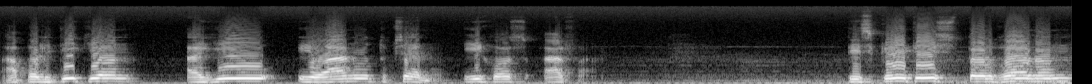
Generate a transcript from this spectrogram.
Απολυτίκιον Αγίου Ιωάννου του Ξένου, ήχος Α. Της Κρήτης των γόνων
